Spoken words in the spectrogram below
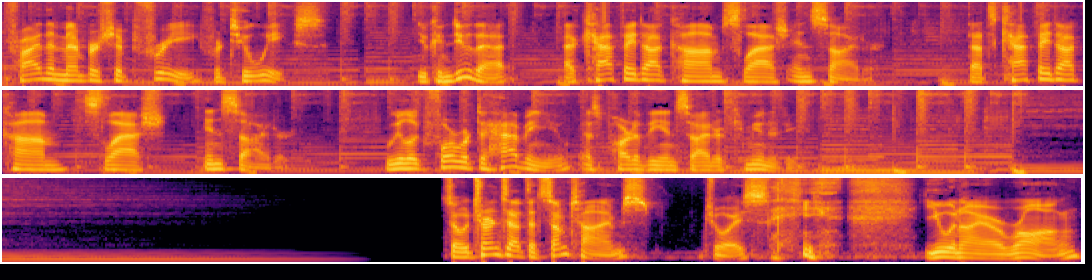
try the membership free for two weeks. You can do that at cafe.com slash insider. That's cafe.com slash insider. We look forward to having you as part of the insider community. So it turns out that sometimes, Joyce, you and I are wrong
